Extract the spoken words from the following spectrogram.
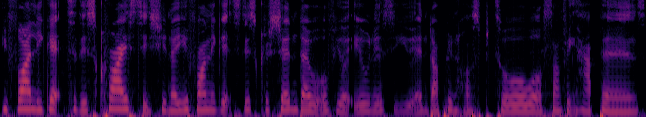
you finally get to this crisis, you know, you finally get to this crescendo of your illness, you end up in hospital or something happens,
